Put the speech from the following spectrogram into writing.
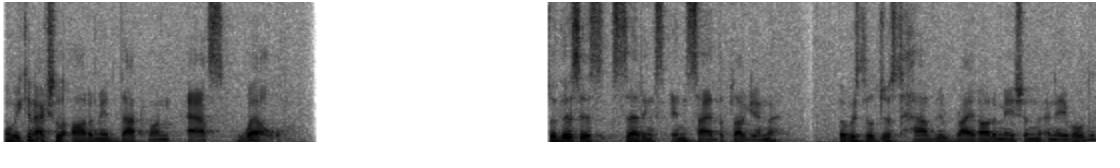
and we can actually automate that one as well. So this is settings inside the plugin, but we still just have the right automation enabled,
